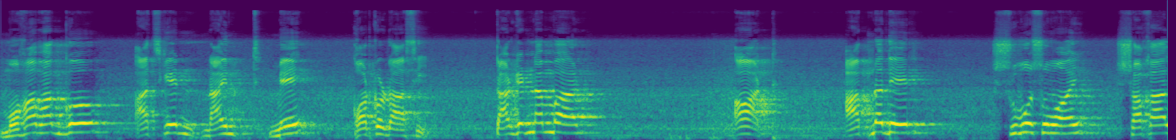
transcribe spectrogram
মহাভাগ্য, আজকের নাইন্থ মে, কর্কট রাশি। টার্গেট নাম্বার আট। আপনাদের শুভ সময়, সকাল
